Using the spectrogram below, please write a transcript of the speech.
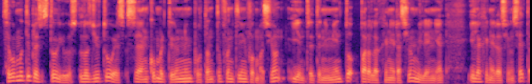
Según múltiples estudios, los youtubers se han convertido en una importante fuente de información y entretenimiento para la generación millennial y la generación Z.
